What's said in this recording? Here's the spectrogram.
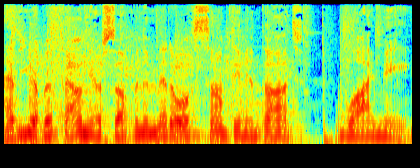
Have you ever found yourself in the middle of something and thought, why me?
